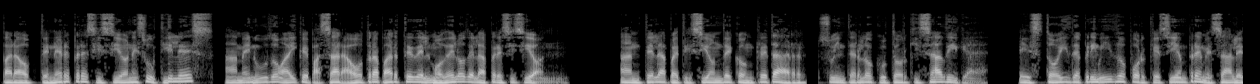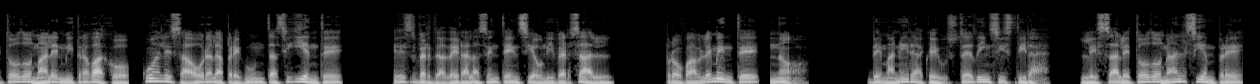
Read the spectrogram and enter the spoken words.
Para obtener precisiones útiles, a menudo hay que pasar a otra parte del modelo de la precisión. Ante la petición de concretar, su interlocutor quizá diga, Estoy deprimido porque siempre me sale todo mal en mi trabajo, ¿cuál es ahora la pregunta siguiente? ¿Es verdadera la sentencia universal? Probablemente, no. De manera que usted insistirá. ¿Le sale todo mal siempre?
